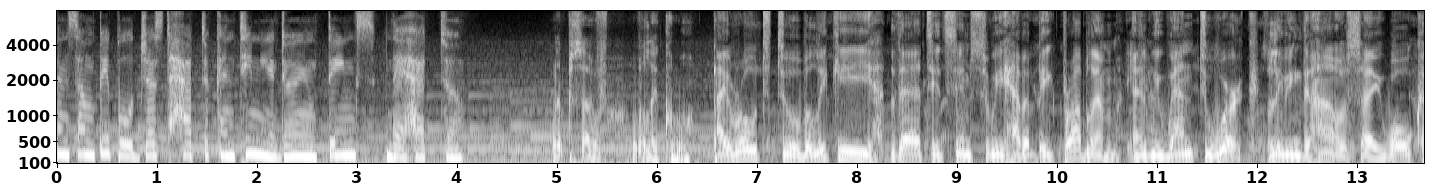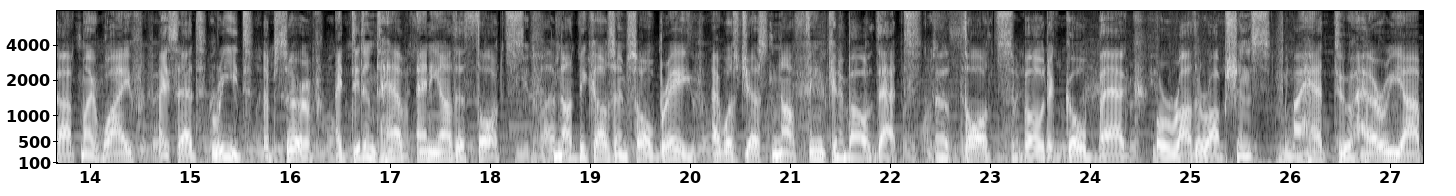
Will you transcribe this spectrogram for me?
And some people just had to continue doing things they had to. Написав великому. I wrote to Veliki that it seems we have a big problem and we went to work. Leaving the house, I woke up my wife. I said, Read, observe. I didn't have any other thoughts. Not because I'm so brave, I was just not thinking about that. Uh, thoughts about a go bag or other options. I had to hurry up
